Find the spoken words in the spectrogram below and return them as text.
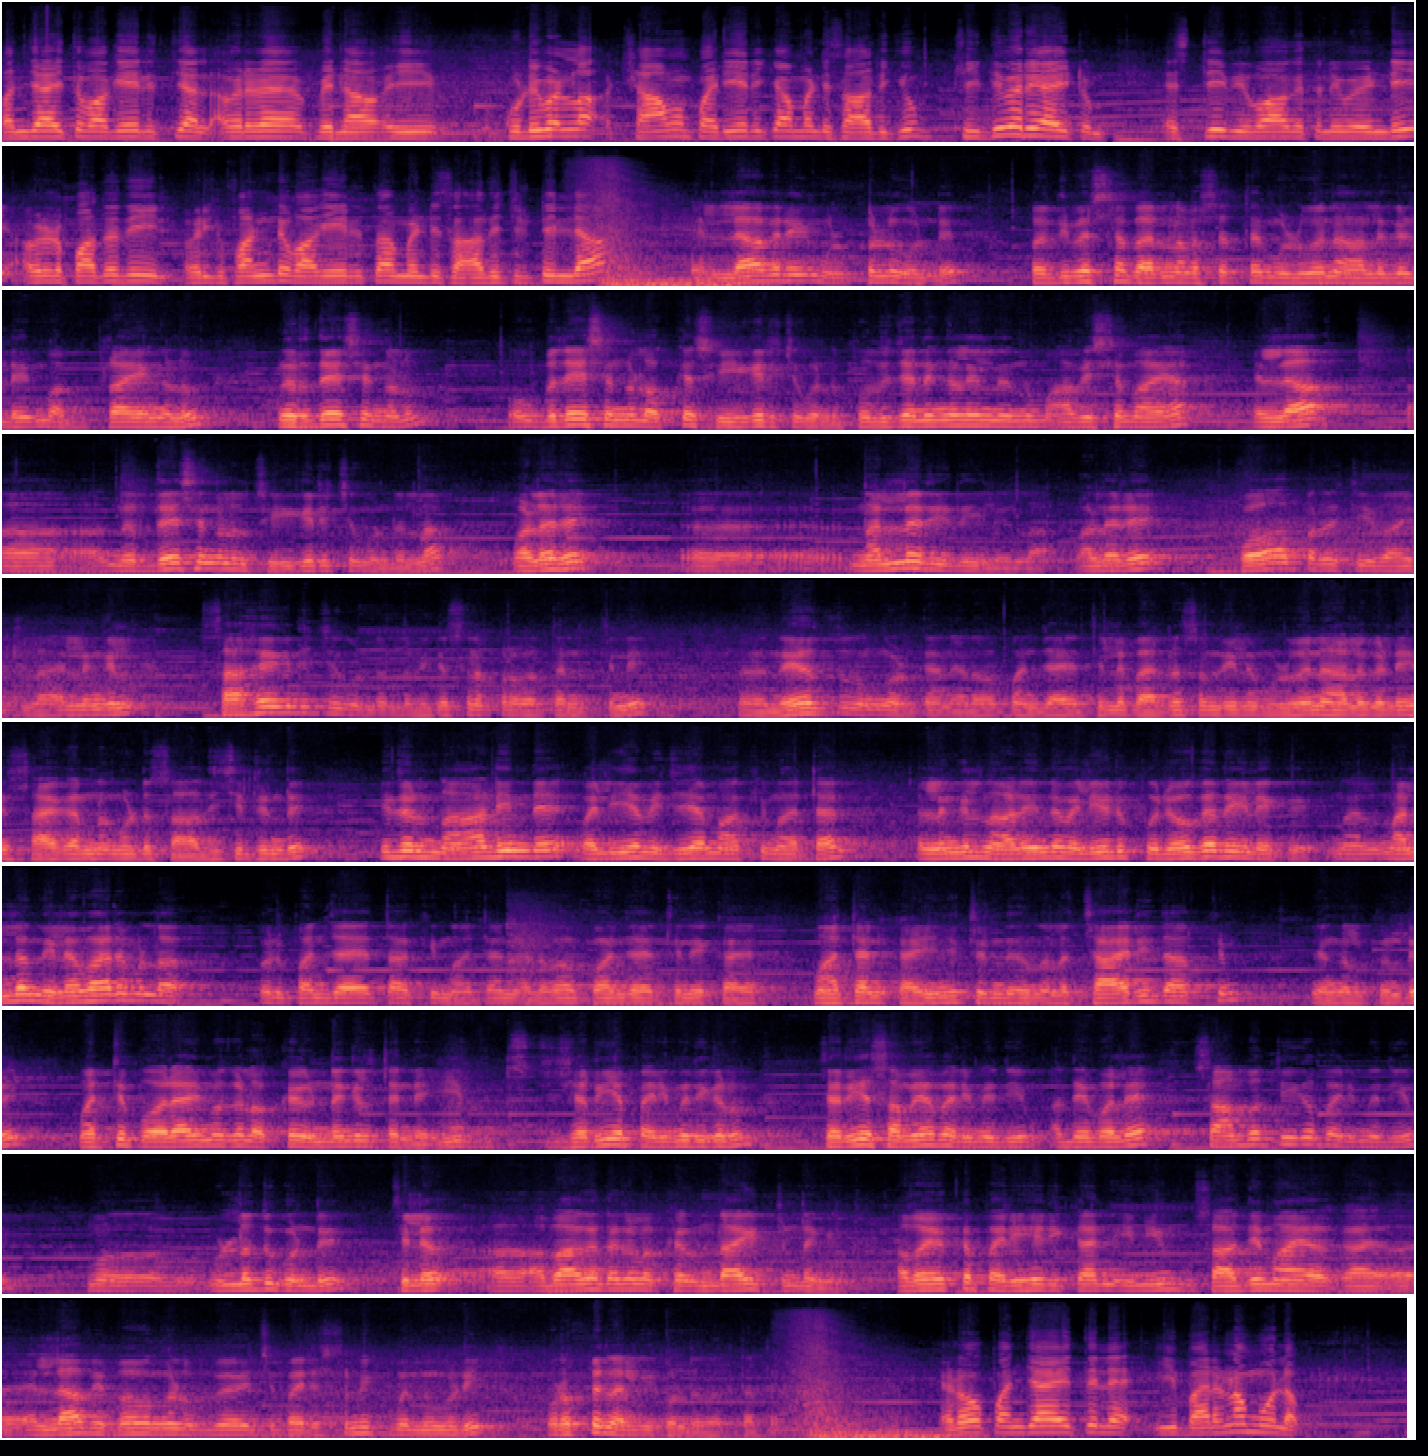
പഞ്ചായത്ത് വകയിരുത്തിയാൽ അവരുടെ പിന്നെ ഈ കുടിവെള്ള ക്ഷാമം പരിഹരിക്കാൻ വേണ്ടി സാധിക്കും. പക്ഷെ ഇതുവരെയായിട്ടും എസ് ടി വിഭാഗത്തിന് വേണ്ടി അവരുടെ പദ്ധതിയിൽ അവർക്ക് ഫണ്ട് വകയിരുത്താൻ വേണ്ടി സാധിച്ചിട്ടില്ല. എല്ലാവരെയും ഉൾക്കൊള്ളുകൊണ്ട് പ്രതിപക്ഷ ഭരണവശത്തെ മുഴുവൻ ആളുകളുടെയും അഭിപ്രായങ്ങളും നിർദ്ദേശങ്ങളും ഉപദേശങ്ങളും ഒക്കെ സ്വീകരിച്ചുകൊണ്ട് പൊതുജനങ്ങളിൽ നിന്നും ആവശ്യമായ എല്ലാ നിർദ്ദേശങ്ങളും സ്വീകരിച്ചുകൊണ്ടുള്ള വളരെ നല്ല രീതിയിലുള്ള വളരെ കോഓപ്പറേറ്റീവായിട്ടുള്ള അല്ലെങ്കിൽ സഹകരിച്ചുകൊണ്ടുള്ള വികസന പ്രവർത്തനത്തിന് നേതൃത്വം കൊടുക്കാൻ ഇടവ പഞ്ചായത്തിലെ ഭരണസമിതിയിലെ മുഴുവൻ ആളുകളുടെയും സഹകരണം കൊണ്ട് സാധിച്ചിട്ടുണ്ട്. ഇതൊരു നാടിന്റെ വലിയ വിജയമാക്കി മാറ്റാൻ അല്ലെങ്കിൽ നാടിന്റെ വലിയൊരു പുരോഗതിയിലേക്ക് നല്ല നിലവാരമുള്ള ഒരു പഞ്ചായത്താക്കി മാറ്റാൻ ഇടവ പഞ്ചായത്തിനെ മാറ്റാൻ കഴിഞ്ഞിട്ടുണ്ട് എന്നുള്ള ചാരിതാർത്ഥ്യം ഞങ്ങൾക്കുണ്ട്. മറ്റ് പോരായ്മകളൊക്കെ ഉണ്ടെങ്കിൽ തന്നെ ഈ ചെറിയ പരിമിതികളും ചെറിയ സമയപരിമിതിയും അതേപോലെ സാമ്പത്തിക പരിമിതിയും ഉള്ളതുകൊണ്ട് ചില അപാകതകളൊക്കെ ഉണ്ടായിട്ടുണ്ടെങ്കിൽ അവയൊക്കെ പരിഹരിക്കാൻ ഇനിയും സാധ്യമായ എല്ലാ വിഭവങ്ങളും ഉപയോഗിച്ച് പരിശ്രമിക്കുമെന്നും കൂടി ഉറപ്പ് നൽകിക്കൊണ്ട് നിർത്തട്ടെ. എടോ പഞ്ചായത്തിലെ ഈ ഭരണം മൂലം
